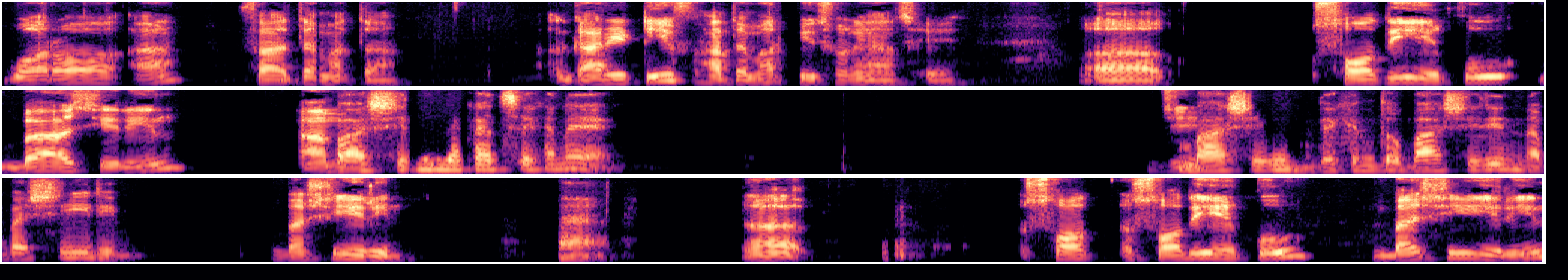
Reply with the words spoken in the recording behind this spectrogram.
ওয়ারাআ ফাতেমাতা। গাড়িটি ফাতেমার পিছনে আছে। সদিকু বাশিরিন বাশিরিন লেখা আছে এখানে? জি। বাশিরিন দেখেন তো বাশিরিন না বাশিরিন? বাশিরিন। হ্যাঁ। সদিকু বাশিরিন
